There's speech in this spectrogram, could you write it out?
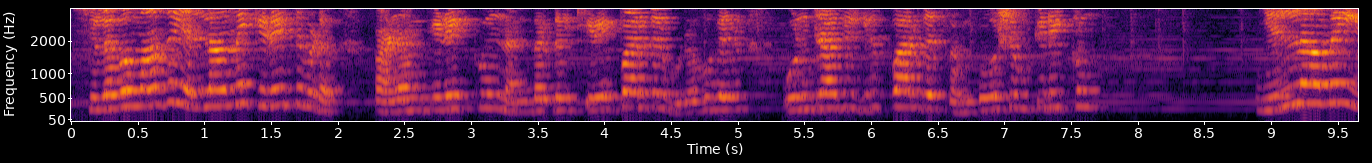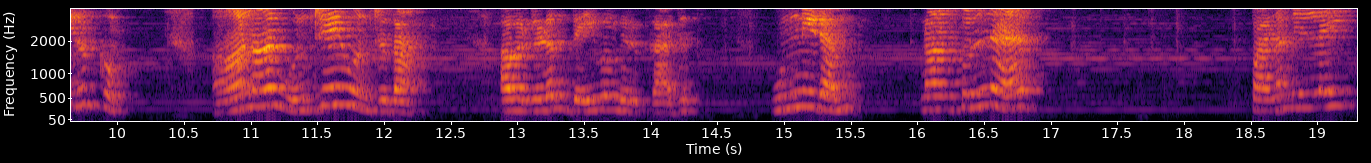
சுலபமாக எல்லாமே கிடைத்துவிடும். பணம் கிடைக்கும் நண்பர்கள் கிடைப்பார்கள் உறவுகள் ஒன்றாக இருப்பார்கள் சந்தோஷம் கிடைக்கும். எல்லாமே இருக்கும். ஆனால் ஒன்றே ஒன்றுதான். அவர்களிடம் தெய்வம் இருக்காது. உன்னிடம் நான் சொன்ன பணம் இல்லை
